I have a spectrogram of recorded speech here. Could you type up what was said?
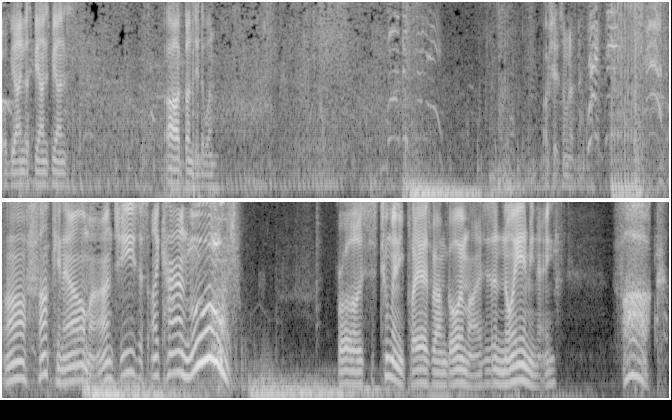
Oh, behind us, behind us, behind us. Oh, I bumped into one. Oh shit, someone up there. Oh, fucking hell, man. Jesus, I can't move! Bro, there's just too many players where I'm going, man. This is annoying me now. Fuck.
